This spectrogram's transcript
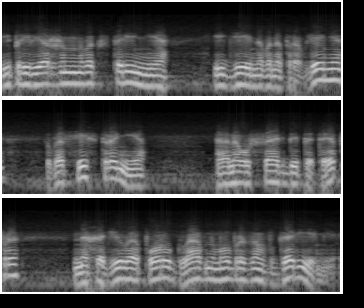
и приверженного к старине идейного направления во всей стране, а на усадьбе Петепра находила опору главным образом в гареме,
